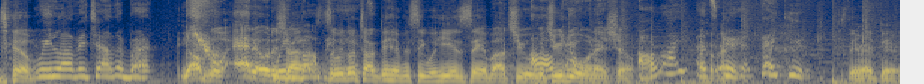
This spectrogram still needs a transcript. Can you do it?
Tim. We love each other, but Y'all go at it on the we show. So we're gonna talk to him and see what he has to say about you, what okay. you do on that show. All right, that's All right. good. Thank you. Stay right there.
